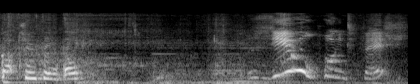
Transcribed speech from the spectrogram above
Got two people. Zero point fish?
